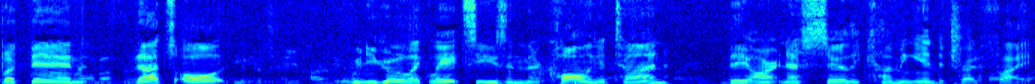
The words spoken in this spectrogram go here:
But then that's all. When you go like late season, they're calling a ton. They aren't necessarily coming in to try to fight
